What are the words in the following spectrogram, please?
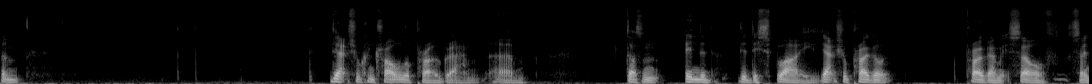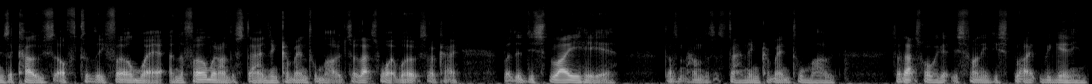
Um, the actual controller program um, doesn't, in the, the display, the actual program program itself sends the codes off to the firmware and the firmware understands incremental mode so that's why it works okay. But the display here doesn't understand incremental mode so that's why we get this funny display at the beginning.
